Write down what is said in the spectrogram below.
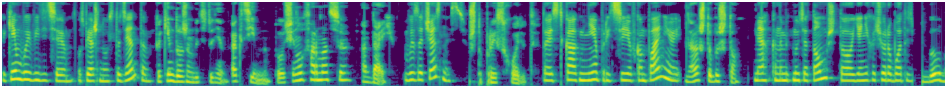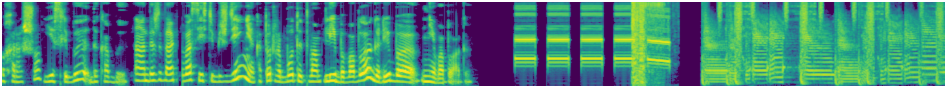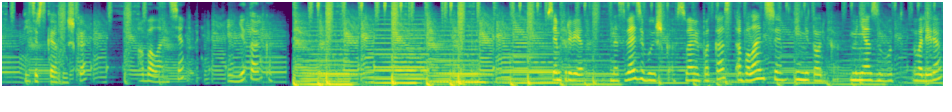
Каким вы видите успешного студента? Каким должен быть студент? Активным. Получил информацию? Отдай. Вы за честность? Что происходит? То есть как мне прийти в компанию? Да, чтобы что? Мягко намекнуть о том, что я не хочу работать. Было бы хорошо, если бы да кабы. А, даже так. У вас есть убеждение, которое работает вам либо во благо, либо не во благо. Питерская вышка. О балансе. И не только. Всем привет! На связи Вышка. С вами подкаст о балансе и не только. Меня зовут Валерия.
